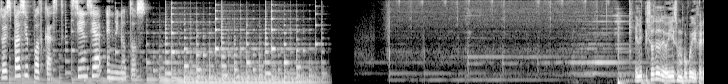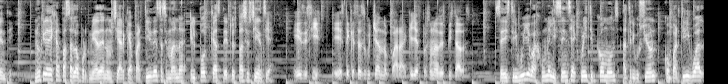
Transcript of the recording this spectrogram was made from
Tu espacio podcast, Ciencia en Minutos. El episodio de hoy es un poco diferente. No quería dejar pasar la oportunidad de anunciar que a partir de esta semana el podcast de Tu Espacio Ciencia, es decir, este que estás escuchando para aquellas personas despistadas, se distribuye bajo una licencia Creative Commons atribución compartir igual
